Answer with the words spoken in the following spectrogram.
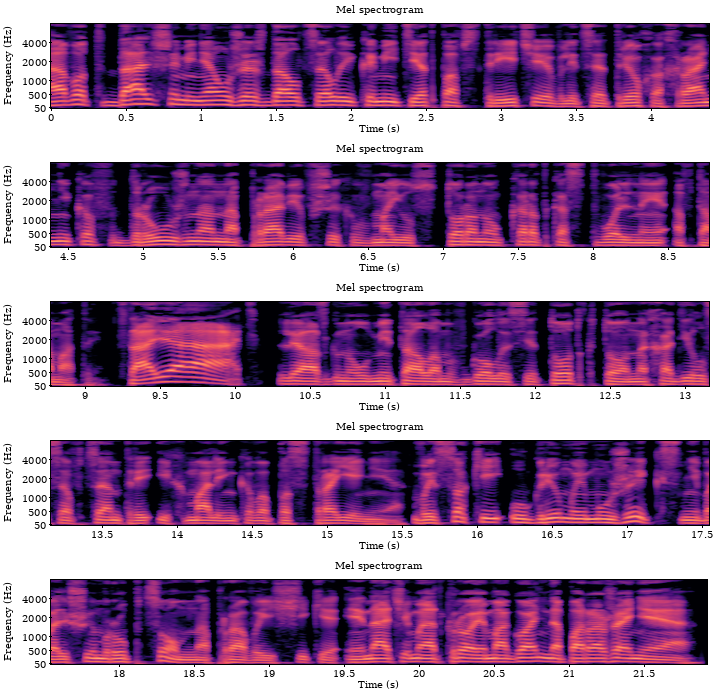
А вот дальше меня уже ждал целый комитет по встрече в лице трех охранников, дружно направивших в мою сторону короткоствольные автоматы. «Стоять!» — лязгнул металлом в голосе тот, кто находился в центре их маленького построения. Высокий угрюмый мужик с небольшим рубцом на правой щеке. «Иначе мы откроем огонь на поражение!»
